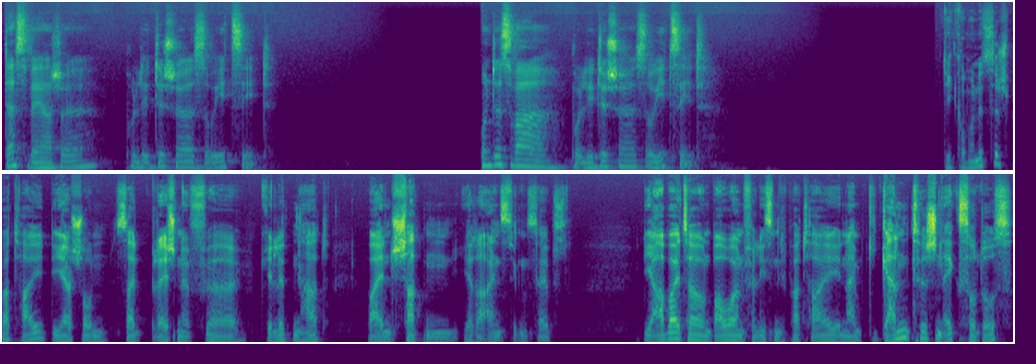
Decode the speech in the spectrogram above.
Das wäre politischer Suizid. Und es war politischer Suizid. Die Kommunistische Partei, die ja schon seit Brezhnev äh, gelitten hat, war ein Schatten ihrer einstigen selbst. Die Arbeiter und Bauern verließen die Partei in einem gigantischen Exodus.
